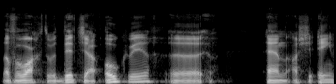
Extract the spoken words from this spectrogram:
Dan verwachten we dit jaar ook weer. Uh, en als je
